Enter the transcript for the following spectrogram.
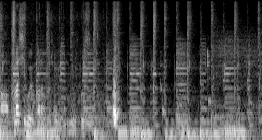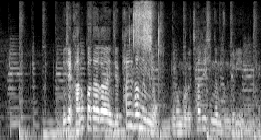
아, 플라시보 효과라고 저희는 믿고 있습니다. 이제 간혹 가다가 이제 탄산음료 이런 거를 찾으시는 분들이 있는데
